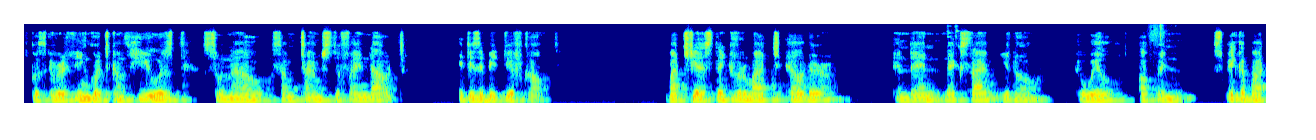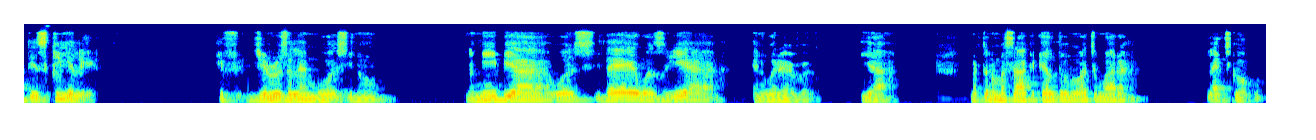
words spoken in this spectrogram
because everything got confused. So now sometimes to find out it is a bit difficult. But yes, thank you very much, Elder. And then next time, you know, we'll often speak about this clearly. If Jerusalem was, you know, Namibia was there, was here, and whatever. Yeah. Let's go.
